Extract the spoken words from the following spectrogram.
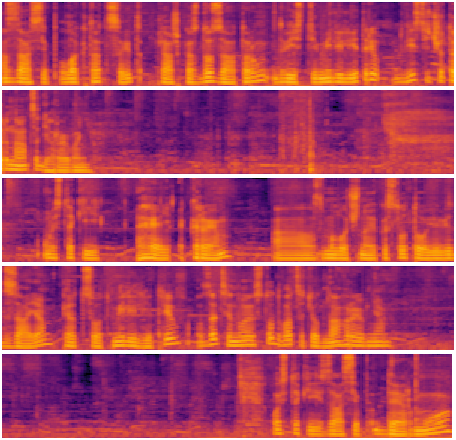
Засіб лактацит, пляшка з дозатором 200 мл, 214 гривень. Ось такий гель-крем а, з молочною кислотою від Зая 500 мл за ціною 121 гривня. Ось такий засіб Дермо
